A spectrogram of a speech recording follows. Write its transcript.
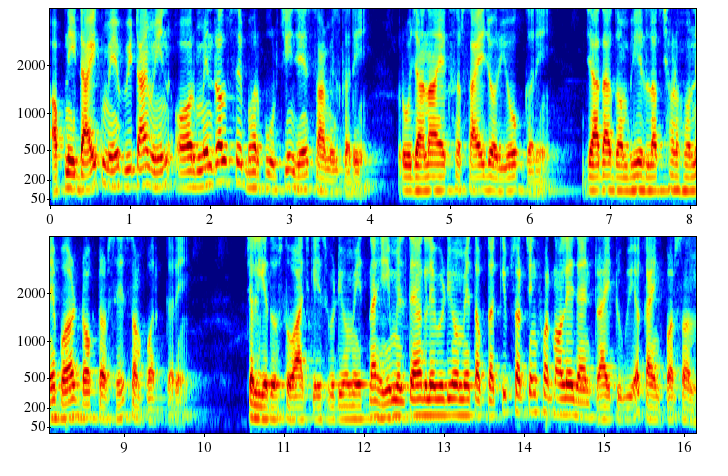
अपनी डाइट में विटामिन और मिनरल से भरपूर चीज़ें शामिल करें। रोज़ाना एक्सरसाइज और योग करें। ज़्यादा गंभीर लक्षण होने पर डॉक्टर से संपर्क करें। चलिए दोस्तों, आज के इस वीडियो में इतना ही। मिलते हैं अगले वीडियो में। तब तक keep searching for knowledge and try to be a kind person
